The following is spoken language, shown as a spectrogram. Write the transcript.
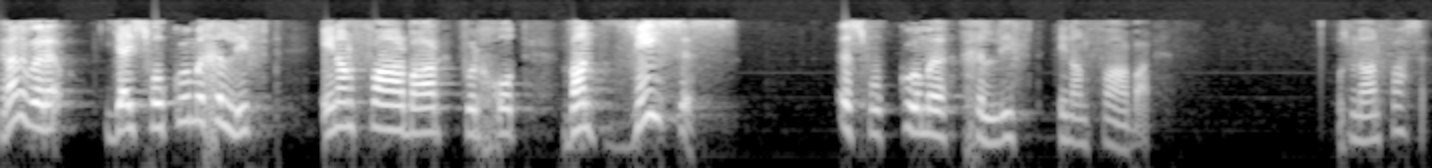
Met ander woorde, jy's volkome geliefd en aanvaarbaar voor God, want Jesus is volkome geliefd en aanvaarbaar. Ons moet daaraan vashou.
